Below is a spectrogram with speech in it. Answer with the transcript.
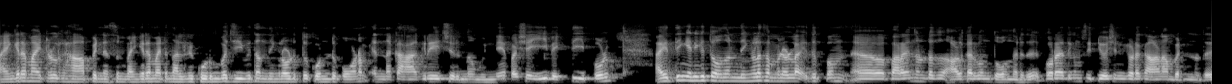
ഭയങ്കരമായിട്ടുള്ള ഒരു ഹാപ്പിനെസ്സും ഭയങ്കരമായിട്ട് നല്ലൊരു കുടുംബജീവിതം നിങ്ങളടുത്ത് കൊണ്ടുപോകണം എന്നൊക്കെ ആഗ്രഹിച്ചിരുന്നു മുന്നേ. പക്ഷേ ഈ വ്യക്തി ഇപ്പോൾ ഐ തിങ്ക് എനിക്ക് തോന്നുന്നു നിങ്ങളെ തമ്മിലുള്ള ഇതിപ്പം പറയുന്നുണ്ടെന്ന് ആൾക്കാർക്കൊന്നും തോന്നരുത്. കുറേ അധികം സിറ്റുവേഷൻ ഇവിടെ കാണാൻ പറ്റുന്നത്.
